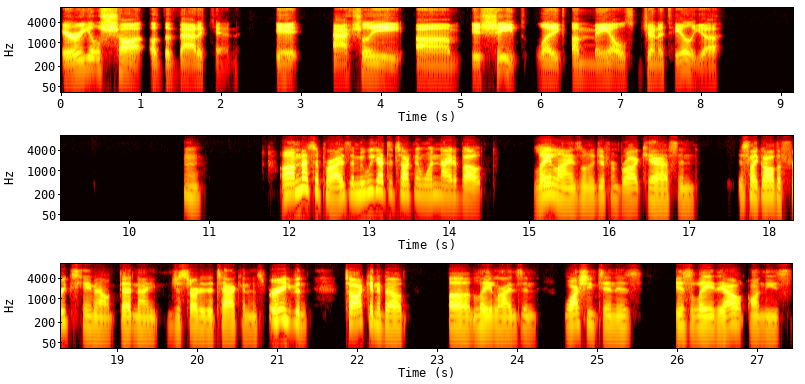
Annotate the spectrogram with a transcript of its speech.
aerial shot of the Vatican? It actually um is shaped like a male's genitalia. Oh, I'm not surprised. I mean, we got to talking one night about ley lines on a different broadcast, and it's like all the freaks came out that night, just started attacking us. We're even talking about uh ley lines, and Washington is is laid out on these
